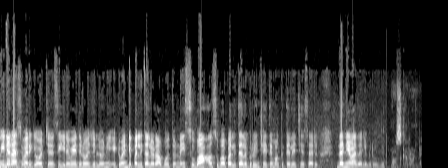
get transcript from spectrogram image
మీనరాశి వారికి వచ్చేసి ఇరవై ఐదు రోజుల్లోని ఎటువంటి ఫలితాలు రాబోతున్నాయి? శుభ అశుభ ఫలితాల గురించి అయితే మాకు తెలియజేశారు ధన్యవాదాలు గురువుగారు నమస్కారం అండి.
